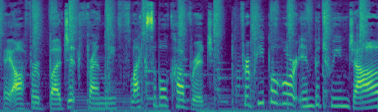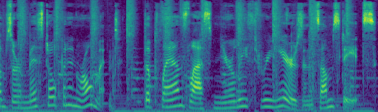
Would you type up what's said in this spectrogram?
they offer budget-friendly, flexible coverage for people who are in between jobs or missed open enrollment. The plans last nearly three years in some states,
